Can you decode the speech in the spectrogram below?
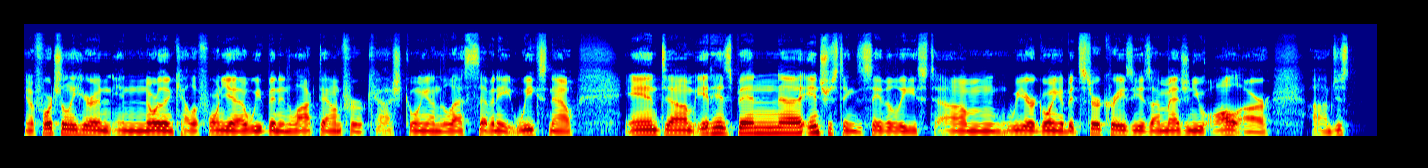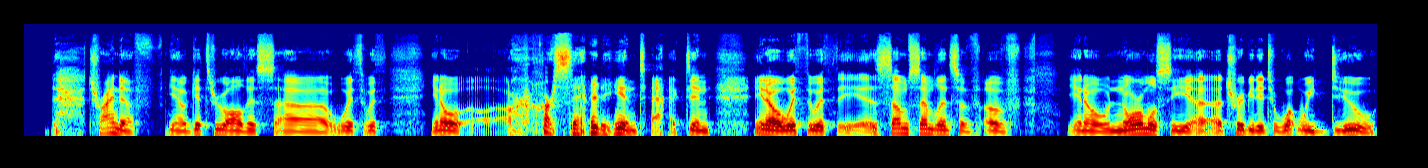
you know, fortunately here in, in Northern California, we've been in lockdown for, gosh, going on the last seven, eight weeks now. And um, it has been uh, interesting to say the least. Um, we are going a bit stir crazy, as I imagine you all are. Um, just trying to you know get through all this uh, with with you know our, our, sanity intact and you know with with uh, some semblance of of you know normalcy uh, attributed to what we do.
